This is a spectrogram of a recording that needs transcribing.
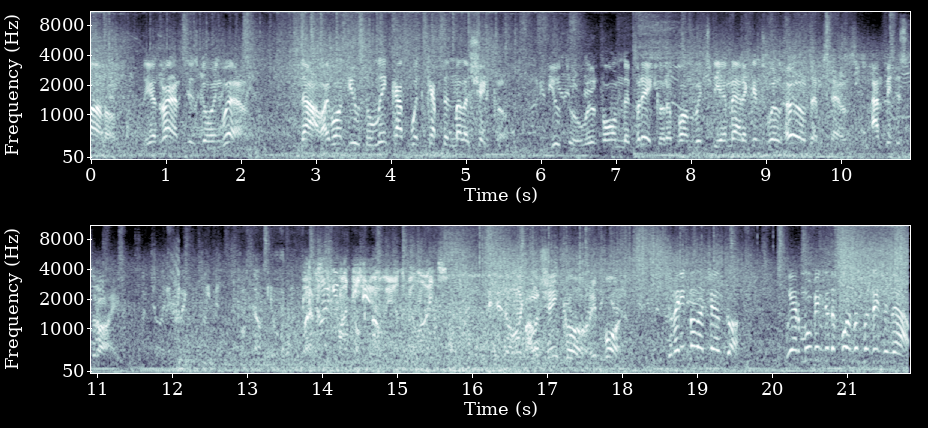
Romano. The advance is going well. Now, I want you to link up with Captain Malashenko. You two will form the breaker upon which the Americans will hurl themselves and be destroyed. Malashenko, report. Commander Malashenko, we are moving to the forward position now.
